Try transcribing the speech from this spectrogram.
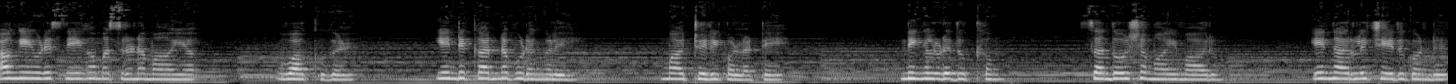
അങ്ങയുടെ സ്നേഹമസൃണമായ വാക്കുകൾ എന്റെ കർണപുടങ്ങളിൽ മാറ്റൊലി കൊള്ളട്ടെ നിങ്ങളുടെ ദുഃഖം സന്തോഷമായി മാറും എന്നരുളി ചെയ്തുകൊണ്ട്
